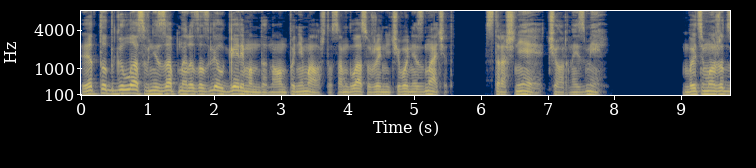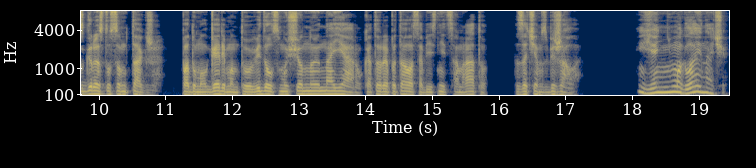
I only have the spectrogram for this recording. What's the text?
Этот глаз внезапно разозлил Герримонда, но он понимал, что сам глаз уже ничего не значит. Страшнее черный змей. «Быть может, с Грестусом так же», — подумал Герримонт и увидел смущенную Наяру, которая пыталась объяснить Самрату, зачем сбежала. «Я не могла иначе»,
